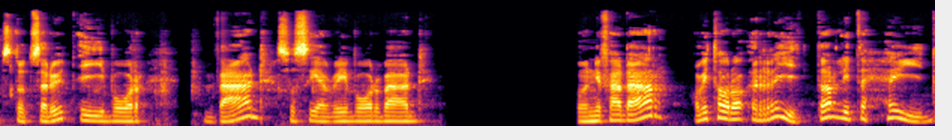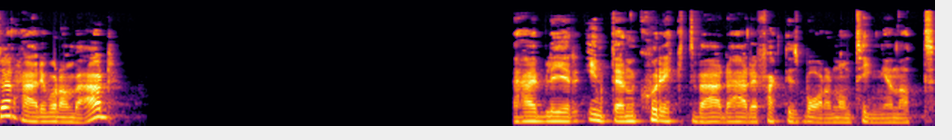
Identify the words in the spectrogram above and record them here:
studsar ut i vår värld så ser vi vår värld ungefär där. Om vi tar och ritar lite höjder här i våran värld. Det här blir inte en korrekt värld. Det här är faktiskt bara någonting att,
